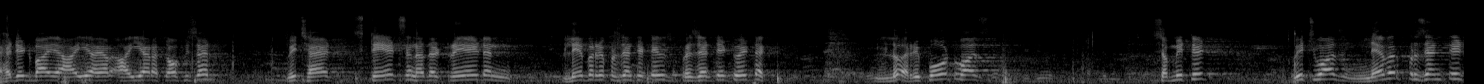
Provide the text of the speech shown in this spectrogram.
headed by IR, IRS officer, which had states and other trade and labor representatives presented to it. A report was submitted which was never presented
